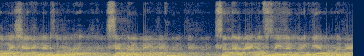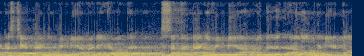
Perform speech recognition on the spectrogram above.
கொமர்ஷியல் என்னன்னு சொல்றது central bank central bank of Sri Lanka India பொறுத்த bank state bank of India மாதிரி இங்கே வந்து சென்ட்ரல் பேங்க் ஆஃப் இந்தியா வந்து இதுக்கு அலோவ் பண்ணியிருக்கா.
